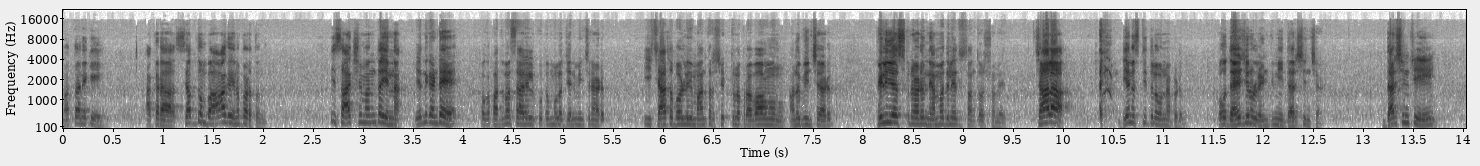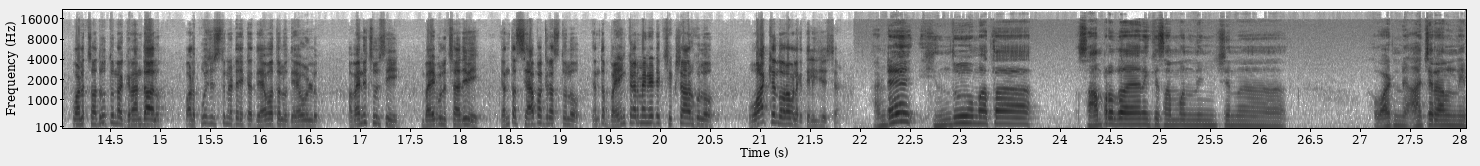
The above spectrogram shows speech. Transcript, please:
మొత్తానికి అక్కడ శబ్దం బాగా వినపడుతుంది. ఈ సాక్ష్యం అంతా విన్నా. ఎందుకంటే ఒక పద్మశాలి కుటుంబంలో జన్మించినాడు. ఈ చేతబళ్ళు ఈ మంత్రశక్తుల ప్రభావం అనుభవించాడు. పెళ్ళి చేసుకున్నాడు. నెమ్మది లేదు సంతోషం లేదు. చాలా దీన స్థితిలో ఉన్నప్పుడు. ఓ దైవజనుల ఇంటిని దర్శించాడు. దర్శించి వాళ్ళు చదువుతున్న గ్రంథాలు వాళ్ళు పూజిస్తున్నట్టు యొక్క దేవతలు దేవుళ్ళు అవన్నీ చూసి బైబిల్ చదివి ఎంత శాపగ్రస్తులో ఎంత భయంకరమైన శిక్షార్హులో వాక్యం ద్వారా వాళ్ళకి తెలియజేశాడు. అంటే హిందూ మత సాంప్రదాయానికి సంబంధించిన వాటిని ఆచారాలని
